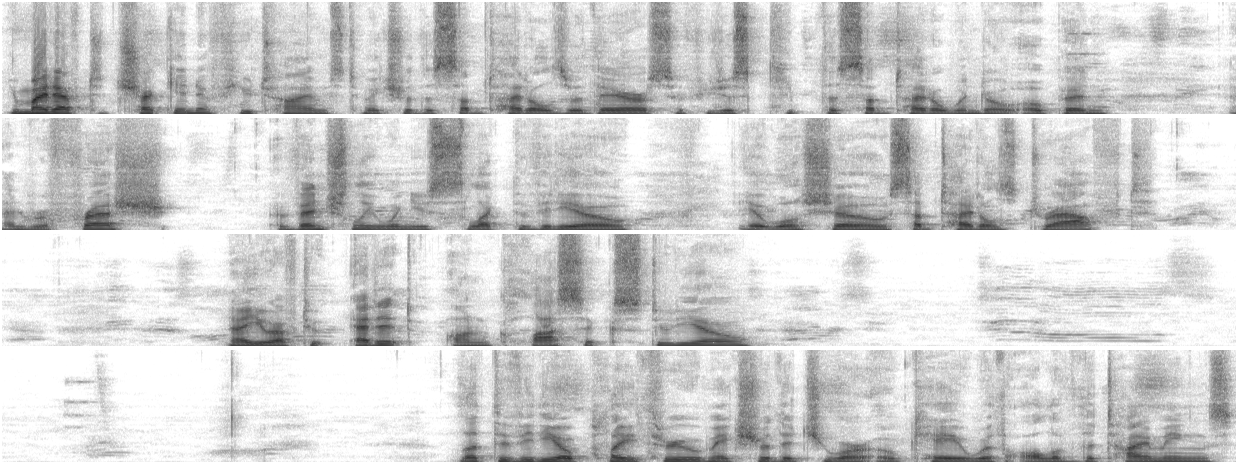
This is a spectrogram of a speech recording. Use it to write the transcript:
You might have to check in a few times to make sure the subtitles are there. So if you just keep the subtitle window open and refresh, eventually when you select the video, it will show subtitles draft. Now you have to edit on Classic Studio. Let the video play through. Make sure that you are okay with all of the timings.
